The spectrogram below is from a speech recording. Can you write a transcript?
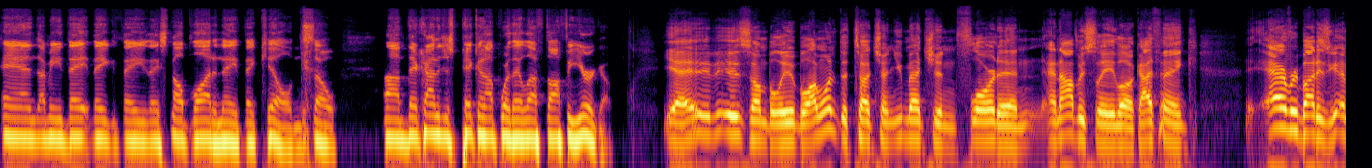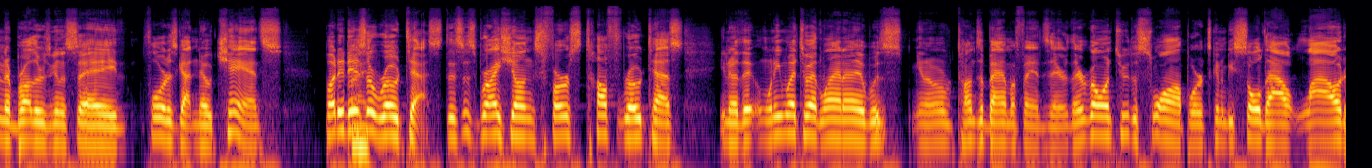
and I mean, they they they they smell blood and they they kill, and so um, they're kind of just picking up where they left off a year ago. Yeah, it is unbelievable. I wanted to touch on you mentioned Florida, and and obviously, look, I think everybody's and their brother's going to say Florida's got no chance. but it is right. a road test. This is Bryce Young's first tough road test. You know, that when he went to Atlanta, it was, you know, tons of Bama fans there. They're going to the swamp where it's going to be sold out, loud,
